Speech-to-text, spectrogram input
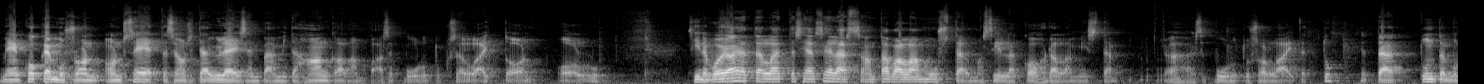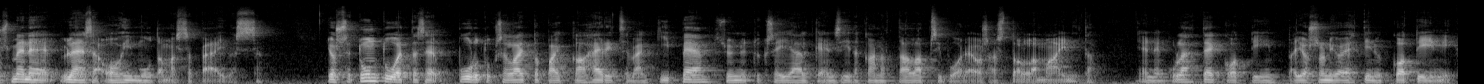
Meidän kokemus on, on se, että se on sitä yleisempää, mitä hankalampaa se puudutuksen laitto on ollut. Siinä voi ajatella, että siellä selässä on tavallaan mustelma sillä kohdalla, mistä äh, se puudutus on laitettu. Ja tämä tuntemus menee yleensä ohi muutamassa päivässä. Jos se tuntuu, että se puudutuksen laittopaikka on häiritsevän kipeä synnytyksen jälkeen, niin siitä kannattaa lapsivuoden osastolla mainita ennen kuin lähtee kotiin. Tai jos on jo ehtinyt kotiin, niin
